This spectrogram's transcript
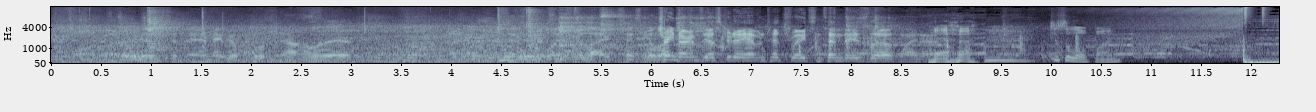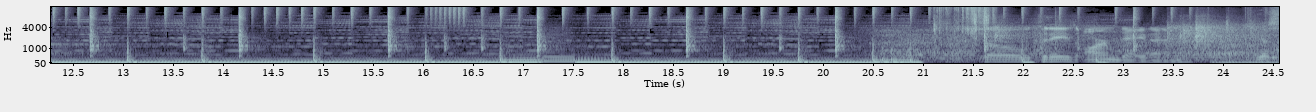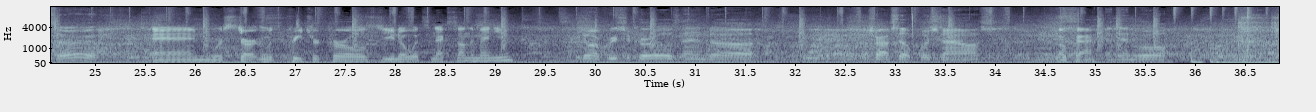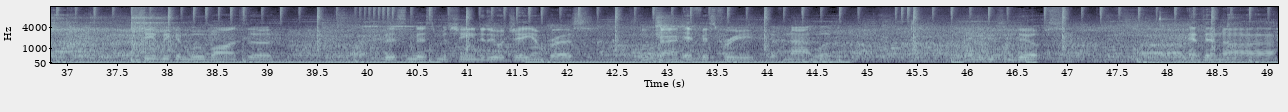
This and then maybe a push down over there. Since we're, since we're like, since we're like. Trained arms yesterday. Haven't touched weights in 10 days though. Why not? Just a little fun. Today's arm day then. Yes, sir. And we're starting with preacher curls. Do you know what's next on the menu? We're doing preacher curls and uh, tricep push downs, Okay. and then we'll see if we can move on to this Miss machine to do a JM press Okay. if it's free. If not, we'll maybe do some dips, and then uh,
